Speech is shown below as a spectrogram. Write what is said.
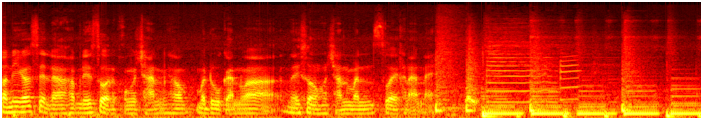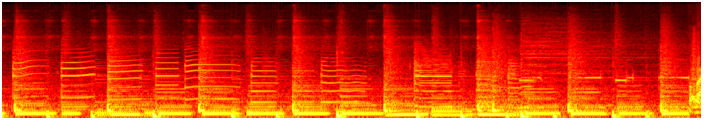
ตอนนี้ก็เสร็จแล้วครับในส่วนของชั้นครับ มาดูกันว่าในส่วนของชั้นมันสวยขนาดไหนต่อไป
